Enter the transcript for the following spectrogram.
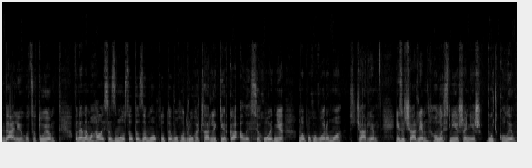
Далі його цитую: вони намагалися змусити замовкнути мого друга Чарлі Кірка, але сьогодні ми поговоримо з Чарлі. І за Чарлі голосніше ніж будь-коли.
